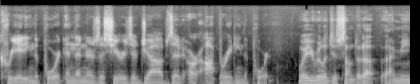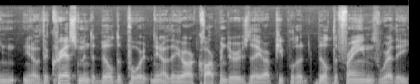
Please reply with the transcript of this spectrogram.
creating the port, and then there's a series of jobs that are operating the port. Well, you really just summed it up. I mean, you know, the craftsmen that build the port, you know, they are carpenters, they are people that build the frames where the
